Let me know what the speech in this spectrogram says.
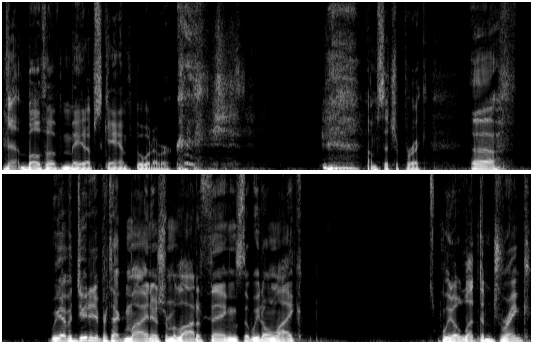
both of them made up scams but whatever I'm such a prick. Uh, we have a duty to protect minors from a lot of things that we don't like. We don't let them drink.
